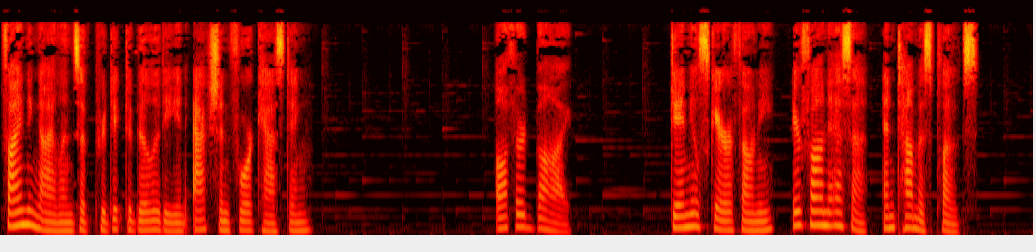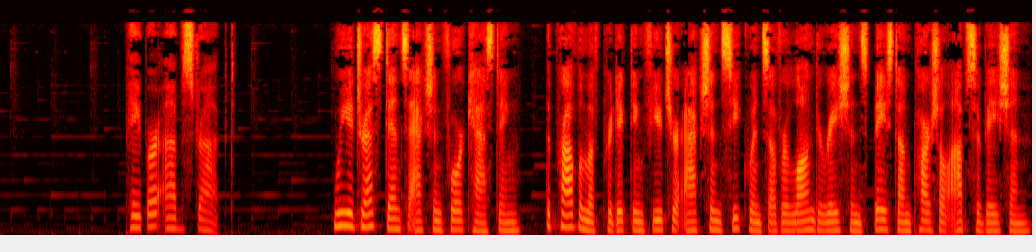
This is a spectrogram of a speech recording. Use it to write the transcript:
Finding Islands of Predictability in Action Forecasting. Authored by Daniel Scarafoni, Irfan Essa, and Thomas Plötz. Paper Abstract We address dense action forecasting, the problem of predicting future action sequence over long durations based on partial observation.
